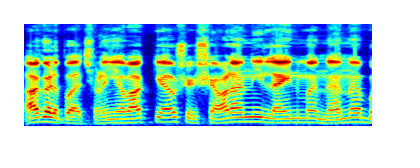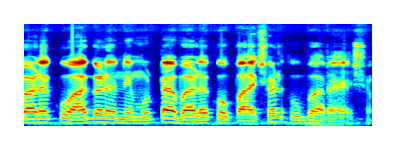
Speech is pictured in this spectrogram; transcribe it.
આગળ પાછળ, અહીંયા વાક્ય આવશે, શાળાની લાઇનમાં નાના બાળકો આગળ અને મોટા બાળકો પાછળ ઊભા રહે છે.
